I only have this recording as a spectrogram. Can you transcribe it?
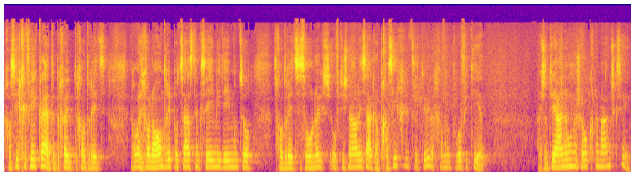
habe sicher viel gelernt, aber ich könnte, ich jetzt, ich, weiß, ich habe noch andere Prozesse dann gesehen mit ihm und so. Das kann er jetzt so nicht auf die Schnelle sagen, aber ich habe sicher natürlich kann man profitiert. Er war natürlich auch ein unerschrockener Mensch. Gewesen.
